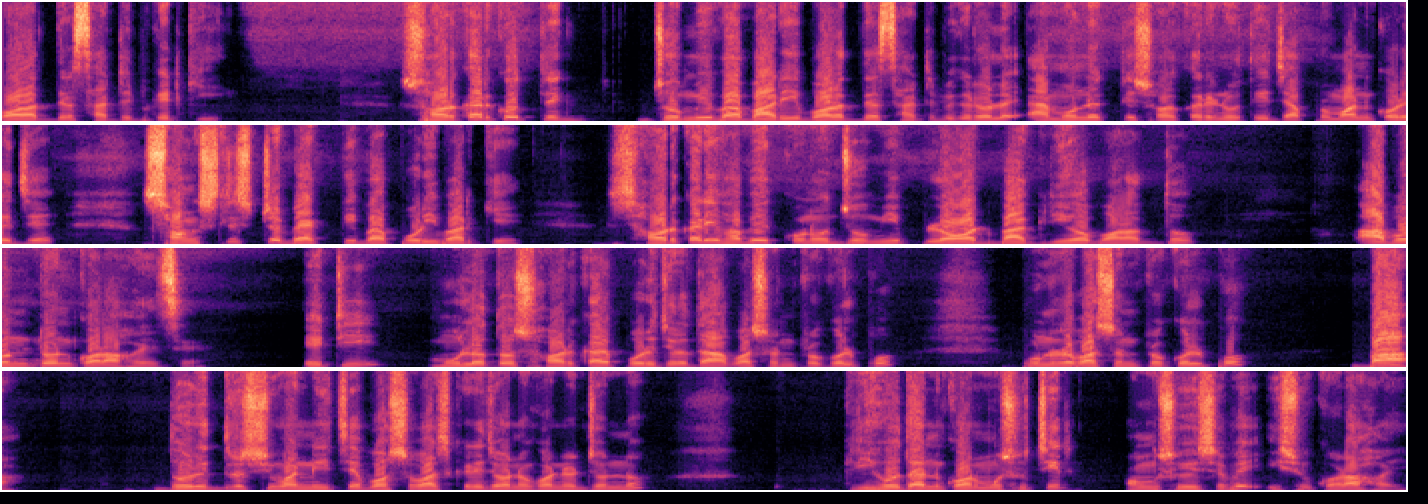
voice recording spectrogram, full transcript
বরাদ্দের সার্টিফিকেট কি? সরকার কর্তৃক জমি বা বাড়ি, বরাদ্দের সার্টিফিকেট হলো এমন একটি সরকারি নথি যা প্রমাণ করে যে সংশ্লিষ্ট ব্যক্তি বা পরিবারকে সরকারিভাবে কোনো জমি প্লট বা গৃহ বরাদ্দ আবন্টন করা হয়েছে। এটি মূলত সরকার পরিচালিত আবাসন প্রকল্প, পুনর্বাসন প্রকল্প বা দরিদ্র সীমার নিচে বসবাসকারী জনগণের জন্য গৃহদান কর্মসূচির অংশ হিসেবে ইস্যু করা হয়।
